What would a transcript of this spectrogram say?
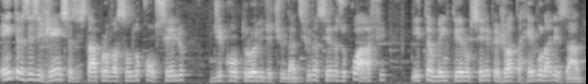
Entre as exigências está a aprovação do Conselho de Controle de Atividades Financeiras, o COAF, e também ter um CNPJ regularizado.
